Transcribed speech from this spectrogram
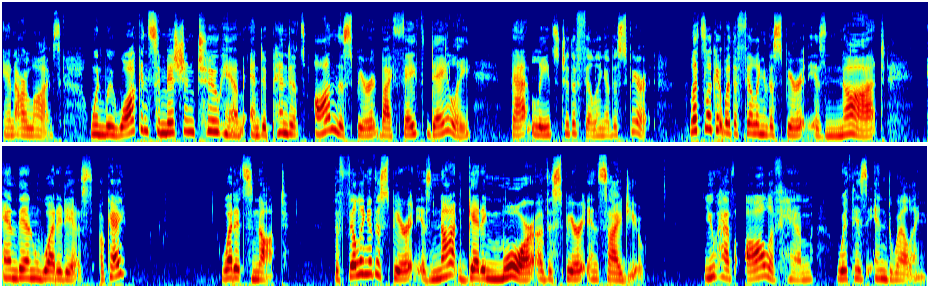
in our lives. When we walk in submission to Him and dependence on the Spirit by faith daily, that leads to the filling of the Spirit. Let's look at what the filling of the Spirit is not and then what it is, okay? What it's not. The filling of the Spirit is not getting more of the Spirit inside you. You have all of Him with His indwelling.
